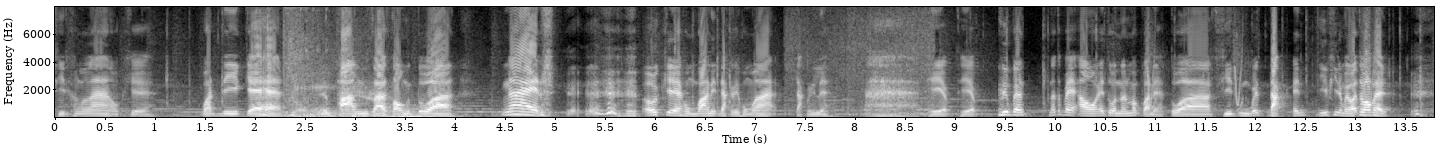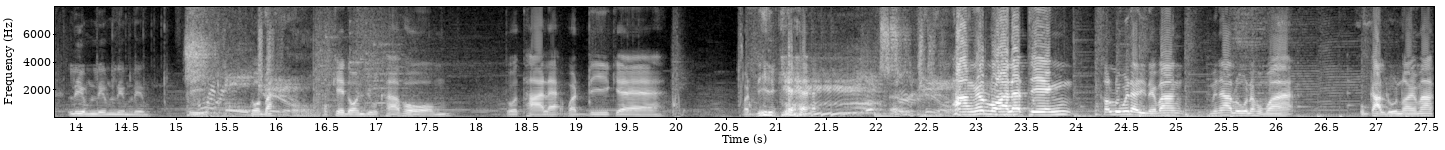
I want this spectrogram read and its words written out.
ชีทข้างล่างโอเค วัดดีแก พังซะสองตัว ง่าย โอเค ผมวางนี่ดักเลยผมว่าดักนี่เลยเทปเทปลืมไปน่าจะไปเอาไอ้ตัวนั้นมากกว่าเนี่ย ตัวชีตมึงไปดักไอ้ยีพีทำไมวะจะว่าไปลืมลืมลืมลืมตีโดนปะโอเคโดนอยู่ครับผม ตัวท้ายแล้วหวัดดีแกหวัดดีแกพังเรียบร้อยแล้วเจงเขารู้ไม่ได้อยู่ไหนบ้าง ไม่น่ารู้นะผมว่าโอกาสรู้น้อยมาก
